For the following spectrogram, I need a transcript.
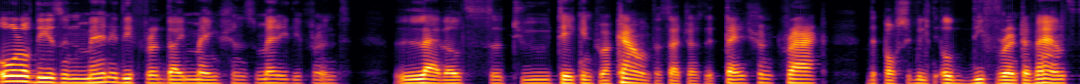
all of these in many different dimensions, many different levels to take into account, such as the tension track, the possibility of different events,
